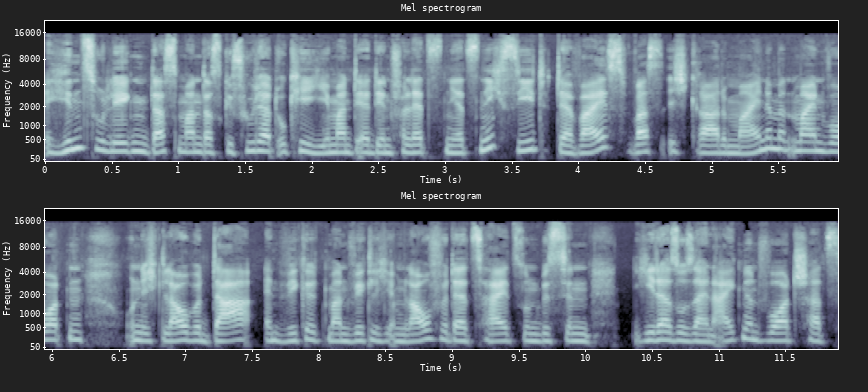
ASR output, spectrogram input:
hinzulegen, dass man das Gefühl hat, okay, jemand, der den Verletzten jetzt nicht sieht, der weiß, was ich gerade meine mit meinen Worten. Und ich glaube, da entwickelt man wirklich im Laufe der Zeit so ein bisschen jeder so seinen eigenen Wortschatz.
